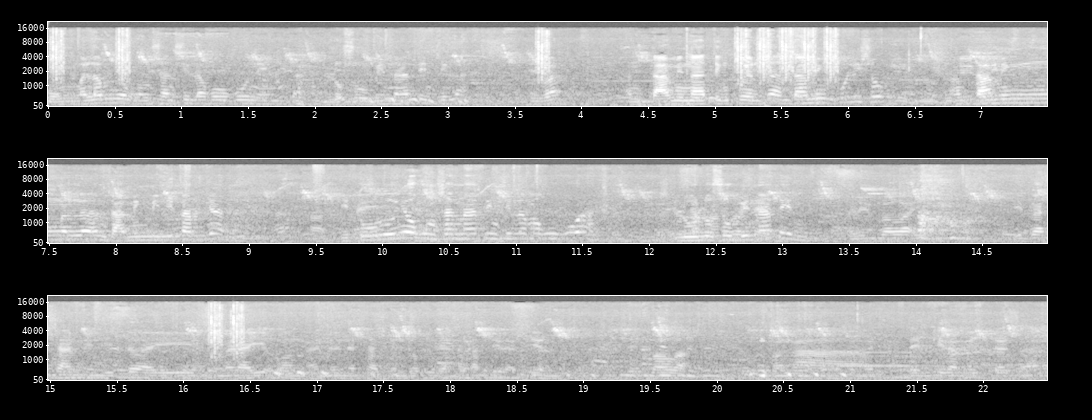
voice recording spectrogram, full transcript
Kung alam nyo kung saan sila kukunin, lusubin natin sila. Di ba? Ang dami nating pwersa, ang daming pulis, oh. ang daming, ang daming militar dyan. Ituro nyo kung saan natin sila makukuha. Lulusubin natin. Halimbawa, iba sa amin dito ay malayo ang ano na sa bundok na nakatira sir. Halimbawa, mga 10 kilometers ang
